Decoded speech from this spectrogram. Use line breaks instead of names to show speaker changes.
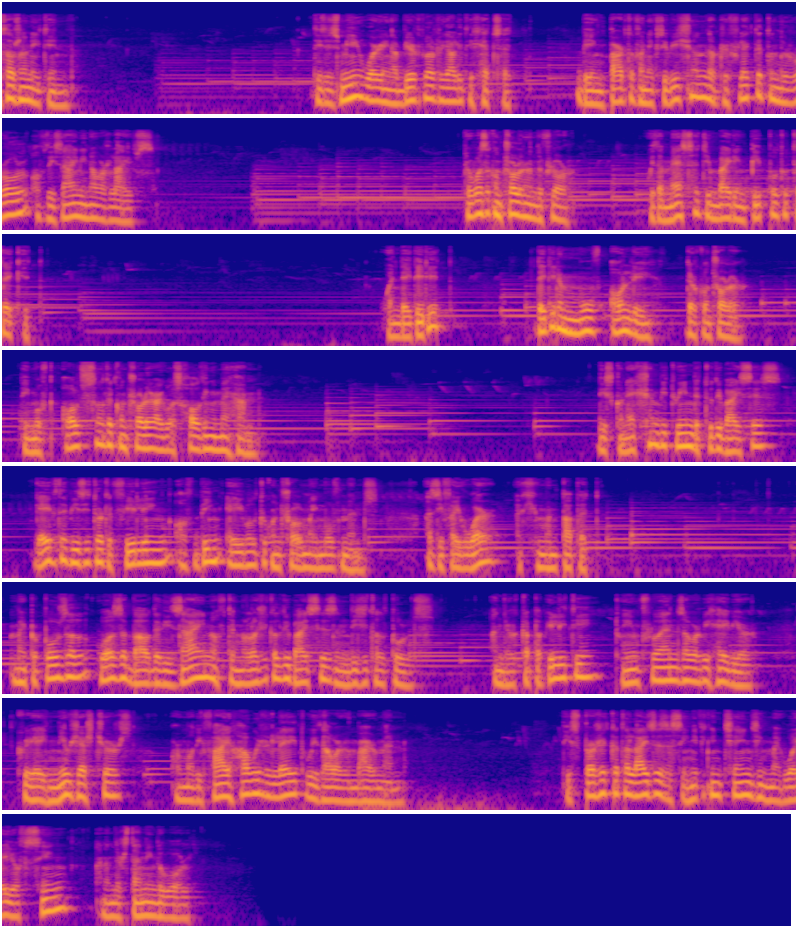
2018. This is me wearing a virtual reality headset, being part of an exhibition that reflected on the role of design in our lives. There was a controller on the floor, with a message inviting people to take it. When they did it, they didn't move only their controller, they moved also the controller I was holding in my hand. This connection between the two devices gave the visitor the feeling of being able to control my movements, as if I were a human puppet. My proposal was about the design of technological devices and digital tools, and their capability to influence our behavior, create new gestures, or modify how we relate with our environment. This project catalyzes a significant change in my way of seeing and understanding the world.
